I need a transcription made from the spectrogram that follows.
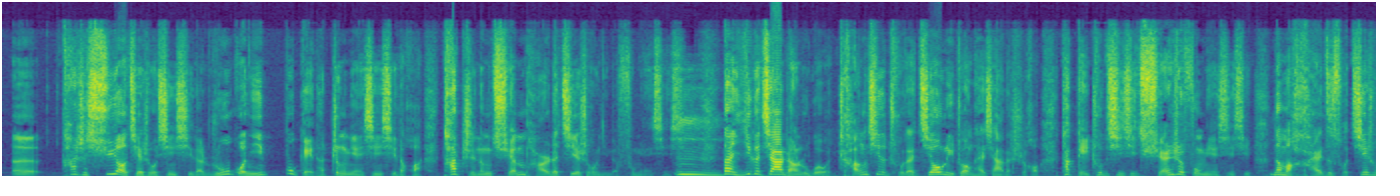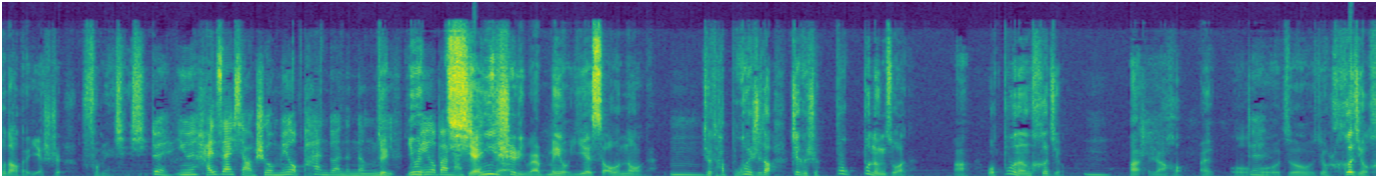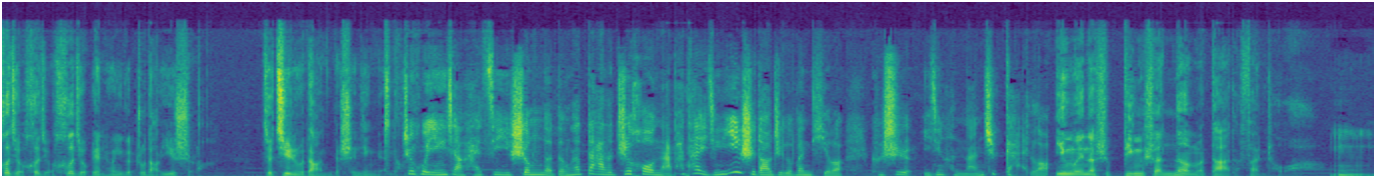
呃。他是需要接受信息的。如果你不给他正面信息的话，他只能全盘的接受你的负面信息。嗯。但一个家长如果长期的处在焦虑状态下的时候，他给出的信息全是负面信息，那么孩子所接受到的也是负面信息。对，因为孩子在小时候没有判断的能力，对，因为没有办法潜意识里边没有 yes or no 的，嗯，就他不会知道这个是不不能做的啊，我不能喝酒，嗯啊，然后哎，我我就就是喝酒喝酒喝酒喝酒变成一个主导意识了。就进入到你的神经元当中，这会影响孩子一生的。等他大了之后，哪怕他已经意识到这个问题了，可是已经很难去改了，因为那是冰山那么大的范畴啊。嗯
